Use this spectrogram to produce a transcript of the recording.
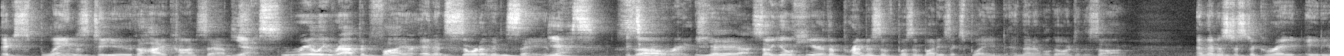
explains to you the high concept. Yes. really rapid fire, and it's sort of insane. Yes. It's so great. yeah, yeah, yeah. So you'll hear the premise of Bosom Buddies explained, and then it will go into the song. And then it's just a great '80s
